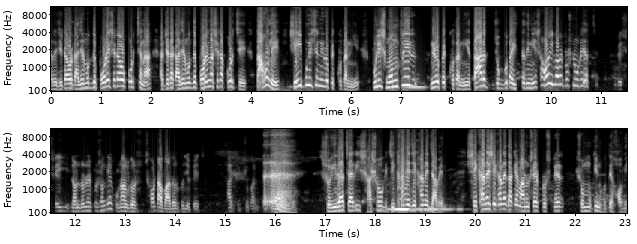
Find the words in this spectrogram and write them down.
তাহলে যেটা ওর কাজের মধ্যে পড়ে সেটাও করছে না আর যেটা কাজের মধ্যে পড়ে না সেটা করছে তাহলে সেই পুলিশের নিরপেক্ষতা নিয়ে পুলিশ মন্ত্রীর নিরপেক্ষতা নিয়ে তার যোগ্যতা ইত্যাদি নিয়ে স্বাভাবিকভাবে প্রশ্ন উঠে যাচ্ছে। বেশ সেই লন্ডনের প্রসঙ্গে কুণাল ঘোষ ছটা বাদর খুঁজে পেয়েছে। আর কিচ্ছু পান স্বৈরাচারী শাসক যেখানে যেখানে যাবেন সেখানে সেখানে তাকে মানুষের প্রশ্নের সম্মুখীন হতে হবে।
